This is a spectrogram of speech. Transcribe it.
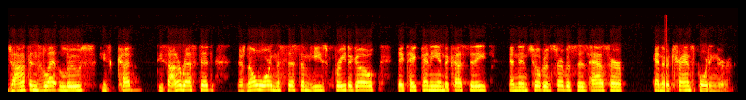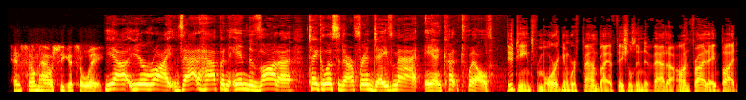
Jonathan's let loose. He's cut. He's not arrested. There's no war in the system. He's free to go. They take Penny into custody, and then Children's Services has her, and they're transporting her, and somehow she gets away. Yeah, you're right. That happened in Nevada. Take a listen to our friend Dave Matt and Cut 12. Two teens from Oregon were found by officials in Nevada on Friday, but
